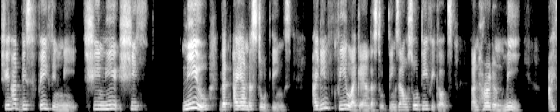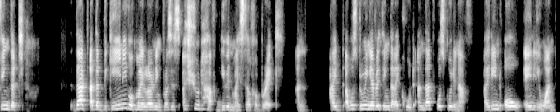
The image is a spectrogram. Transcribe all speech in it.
She had this faith in me. She knew she knew that I understood things. I didn't feel like I understood things, and I was so difficult and hard on me. I think that that at the beginning of my learning process, I should have given myself a break. And I, I was doing everything that I could, and that was good enough. I didn't owe anyone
